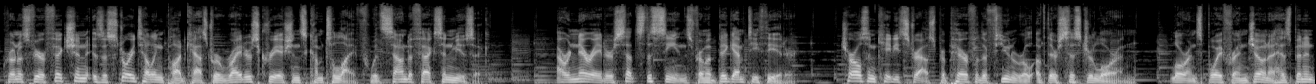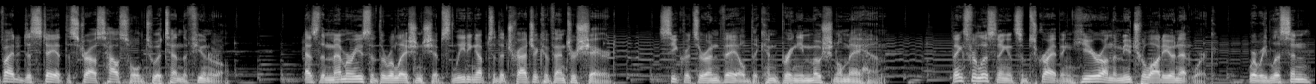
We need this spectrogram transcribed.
Chronosphere Fiction is a storytelling podcast where writers' creations come to life with sound effects and music. Our narrator sets the scenes from a big empty theater. Charles and Katie Strauss prepare for the funeral of their sister Lauren. Lauren's boyfriend Jonah has been invited to stay at the Strauss household to attend the funeral. As the memories of the relationships leading up to the tragic event are shared, secrets are unveiled that can bring emotional mayhem. Thanks for listening and subscribing here on the Mutual Audio Network, where we listen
